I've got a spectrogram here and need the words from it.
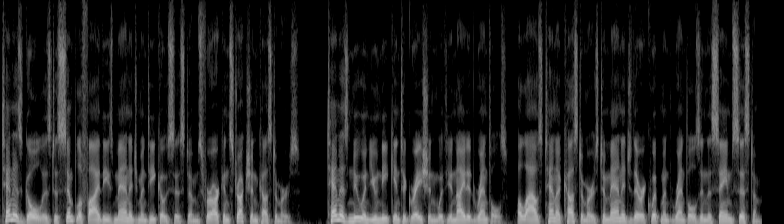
Tenna's goal is to simplify these management ecosystems for our construction customers. Tenna's new and unique integration with United Rentals allows Tenna customers to manage their equipment rentals in the same system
